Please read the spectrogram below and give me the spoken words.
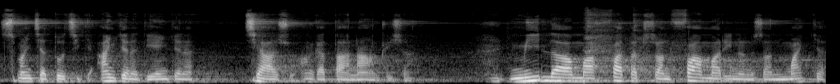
tsy maintsy ataontsika haingana dia haingana, tsy azo angatahan'andro izany. Mila mahafantatra izany fahamarinana izany maika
